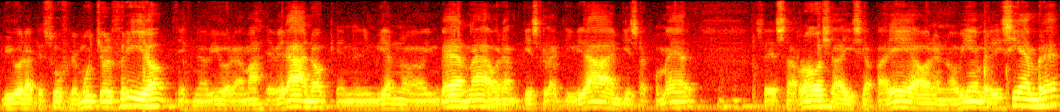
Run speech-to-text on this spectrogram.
víbora que sufre mucho el frío, es una víbora más de verano, que en el invierno inverna, ahora empieza la actividad, empieza a comer, se desarrolla y se aparea ahora en noviembre, diciembre,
